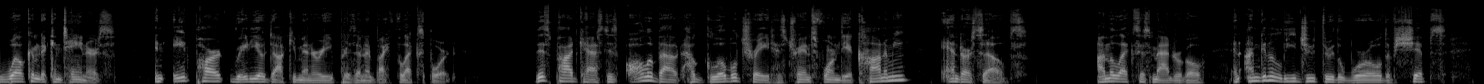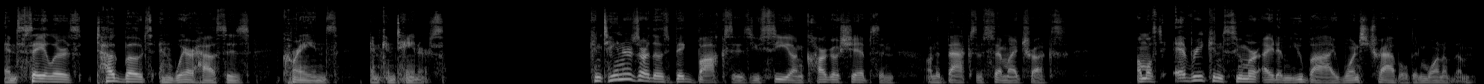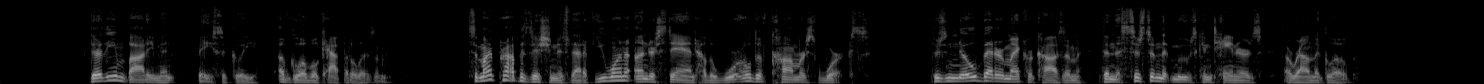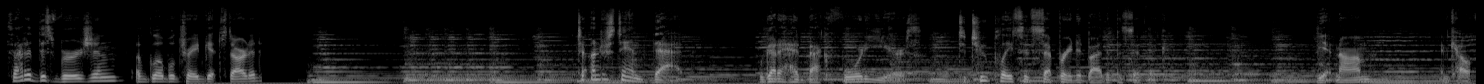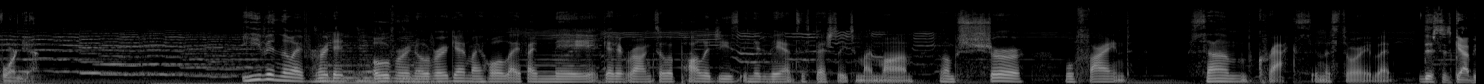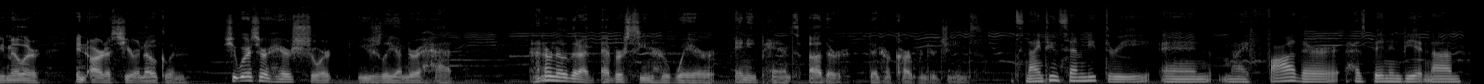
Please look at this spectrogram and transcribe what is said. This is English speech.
Welcome to Containers, an eight part radio documentary presented by Flexport. This podcast is all about how global trade has transformed the economy and ourselves. I'm Alexis Madrigal, and I'm going to lead you through the world of ships and sailors, tugboats and warehouses, cranes and containers. Containers are those big boxes you see on cargo ships and on the backs of semi trucks. Almost every consumer item you buy once traveled in one of them. They're the embodiment, basically, of global capitalism. So, my proposition is that if you want to understand how the world of commerce works, there's no better microcosm than the system that moves containers around the globe. So, how did this version of global trade get started? To understand that, we got to head back 40 years to two places separated by the Pacific Vietnam and California. Even though I've heard it over and over again my whole life, I may get it wrong. So apologies in advance, especially to my mom, who I'm sure will find some cracks in the story. But This is Gabby Miller, an artist here in Oakland. She wears her hair short, usually under a hat. And I don't know that I've ever seen her wear any pants other than her carpenter jeans. it's 1973, and my father has been in Vietnam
